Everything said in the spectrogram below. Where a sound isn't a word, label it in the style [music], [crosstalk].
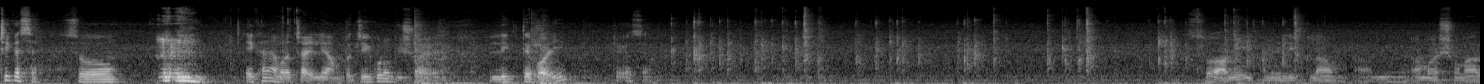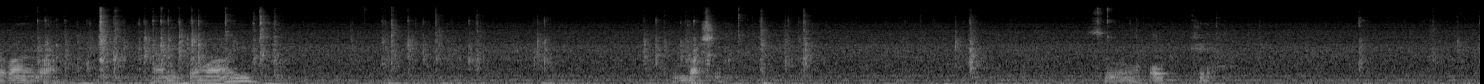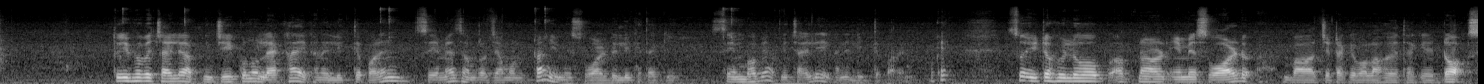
ঠিক আছে? সো [clears throat] এখানে আমরা চাইলে আমরা যে কোনো বিষয়ে লিখতে পারি। ঠিক আছে? সো আমি এখানে লিখলাম, আমি আমার সোনার বাংলা, আমি তোমায় বাসি সো ওকে তো এইভাবে চাইলে আপনি যে কোনো লেখা এখানে লিখতে পারেন সেম অ্যাজ আমরা যেমনটা এমএস ওয়ার্ডে লিখে থাকি। সেমভাবে আপনি চাইলে এখানে লিখতে পারেন ওকে সো এটা হইল আপনার এমএস ওয়ার্ড বা যেটাকে বলা হয়ে থাকে ডক্স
